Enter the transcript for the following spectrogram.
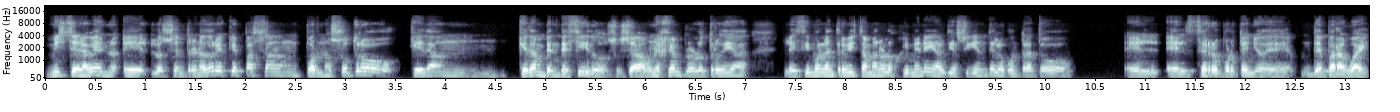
Mister, a ver, eh, los entrenadores que pasan por nosotros quedan, quedan bendecidos. O sea, un ejemplo, el otro día le hicimos la entrevista a Manolo Jiménez y al día siguiente lo contrató el, el Cerro Porteño de, de Paraguay.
